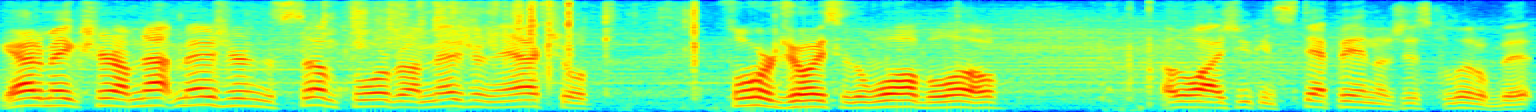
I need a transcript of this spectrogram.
Gotta make sure I'm not measuring the subfloor, but I'm measuring the actual floor joist of the wall below. Otherwise, you can step in just a little bit.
